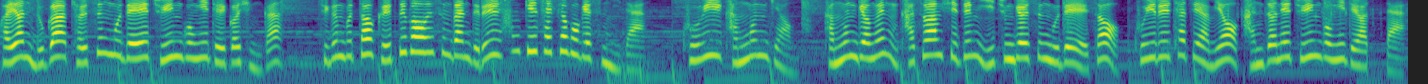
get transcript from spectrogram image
과연 누가 결승 무대의 주인공이 될 것인가? 지금부터 그 뜨거운 순간들을 함께 살펴보겠습니다. 9위 강문경. 강문경은 가수왕 시즌 2 준결승 무대에서 9위를 차지하며 반전의 주인공이 되었다.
